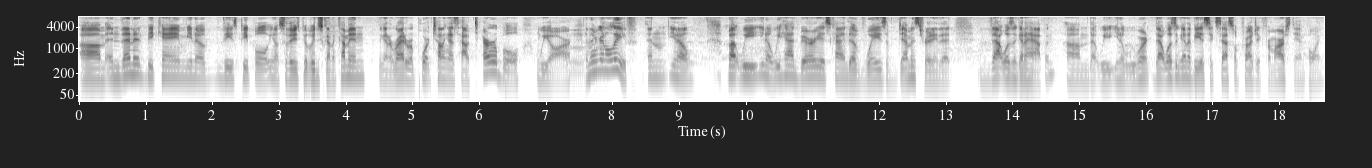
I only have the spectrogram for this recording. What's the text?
Um, and then it became, you know, these people, you know, so these people are just going to come in, they're going to write a report telling us how terrible we are, and they're going to leave. And, you know, but we, you know, we had various kind of ways of demonstrating that that wasn't going to happen. Um, that we, you know, we weren't. That wasn't going to be a successful project from our standpoint.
